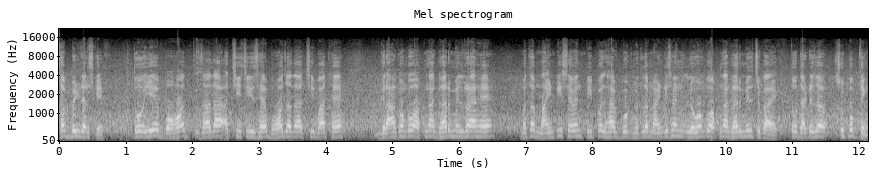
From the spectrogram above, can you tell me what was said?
सब बिल्डर्स के। तो ये बहुत ज़्यादा अच्छी चीज़ है, बहुत ज़्यादा अच्छी बात है। ग्राहकों को अपना घर मिल रहा है। मतलब 97 पीपल हैव बुक मतलब 97 लोगों को अपना घर मिल चुका है। तो that is a super thing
